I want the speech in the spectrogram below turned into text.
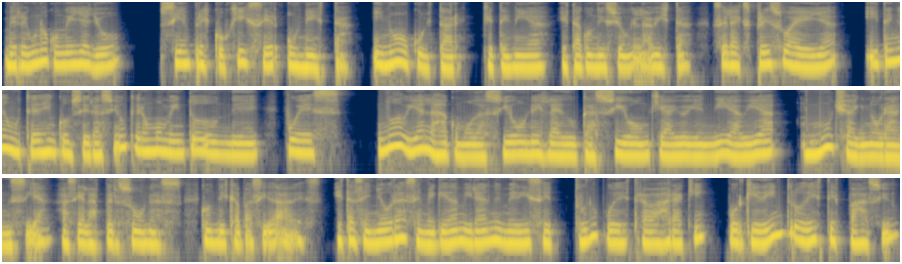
Me reúno con ella, yo siempre escogí ser honesta y no ocultar que tenía esta condición en la vista. Se la expreso a ella y tengan ustedes en consideración que era un momento donde pues no habían las acomodaciones, la educación que hay hoy en día, había mucha ignorancia hacia las personas con discapacidades. Esta señora se me queda mirando y me dice, tú no puedes trabajar aquí porque dentro de este espacio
